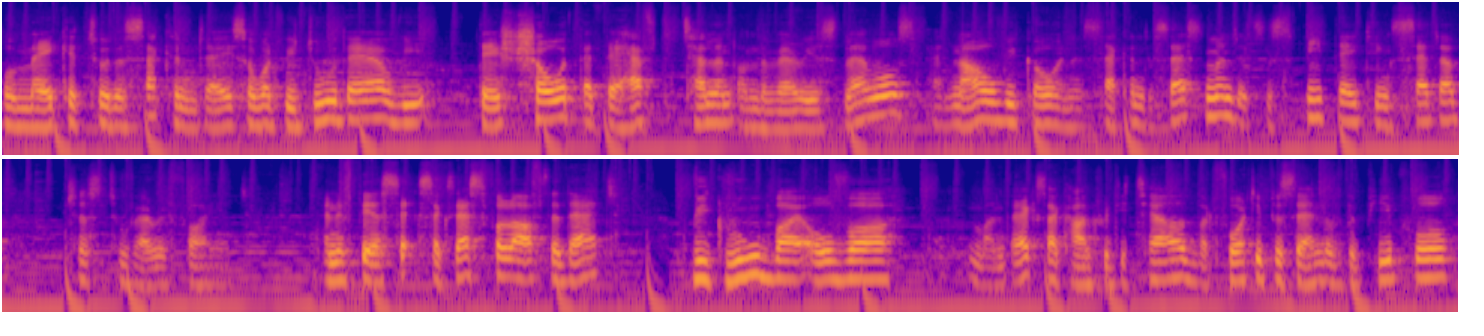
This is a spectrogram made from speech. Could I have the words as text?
will make it to the second day. So what we do there, we they showed that they have the talent on the various levels, and now we go in a second assessment. It's a speed dating setup just to verify it. And if they are successful after that, we grew by over month X, I can't really tell, but 40% of the people,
